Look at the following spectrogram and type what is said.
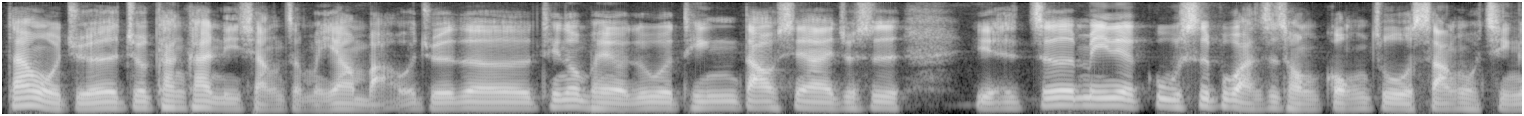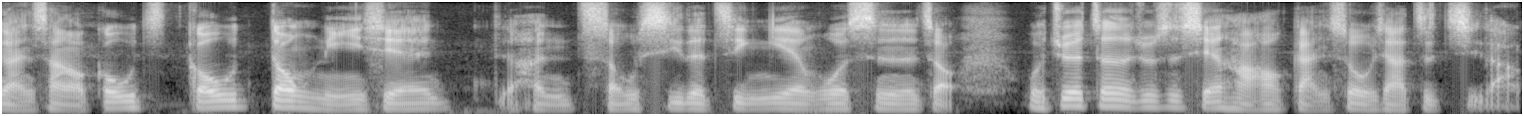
但我觉得就看看你想怎么样吧。我觉得听众朋友如果听到现在，就是也这迷恋的故事，不管是从工作上或情感上有勾勾动你一些很熟悉的经验，或是那种，我觉得真的就是先好好感受一下自己啦。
